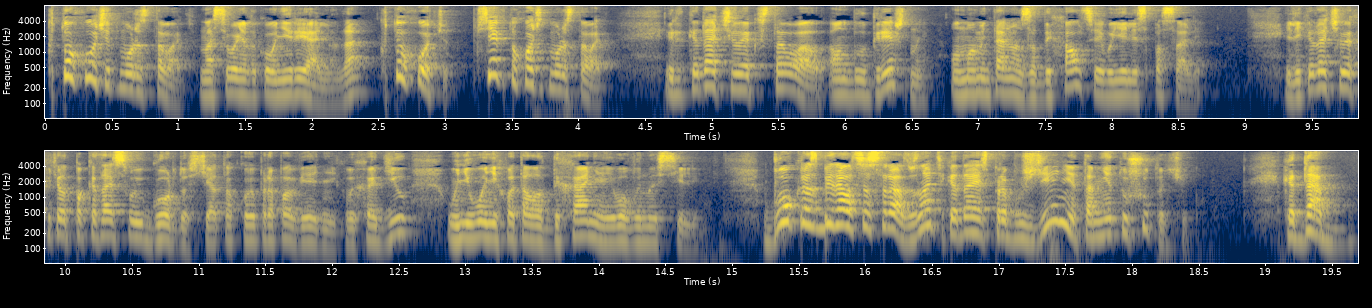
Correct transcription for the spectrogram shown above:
Кто хочет, может вставать. У нас сегодня такого нереально, да? Кто хочет? Все, кто хочет, может вставать. Говорит, когда человек вставал, а он был грешный, он моментально задыхался, его еле спасали. Или когда человек хотел показать свою гордость, я такой проповедник, выходил, у него не хватало дыхания, его выносили. Бог разбирался сразу. Знаете, когда есть пробуждение, там нету шуточек. Когда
